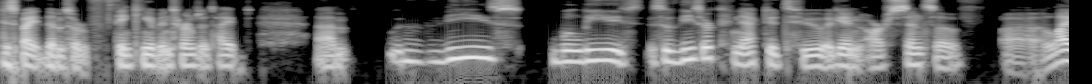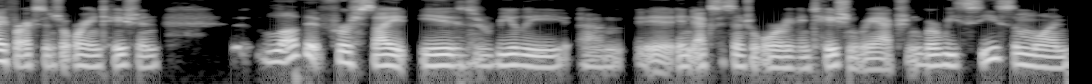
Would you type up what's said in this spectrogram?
despite them sort of thinking of in terms of types, um, these believes so these are connected to again our sense of uh, life our existential orientation. Love at first sight is really um, an existential orientation reaction where we see someone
